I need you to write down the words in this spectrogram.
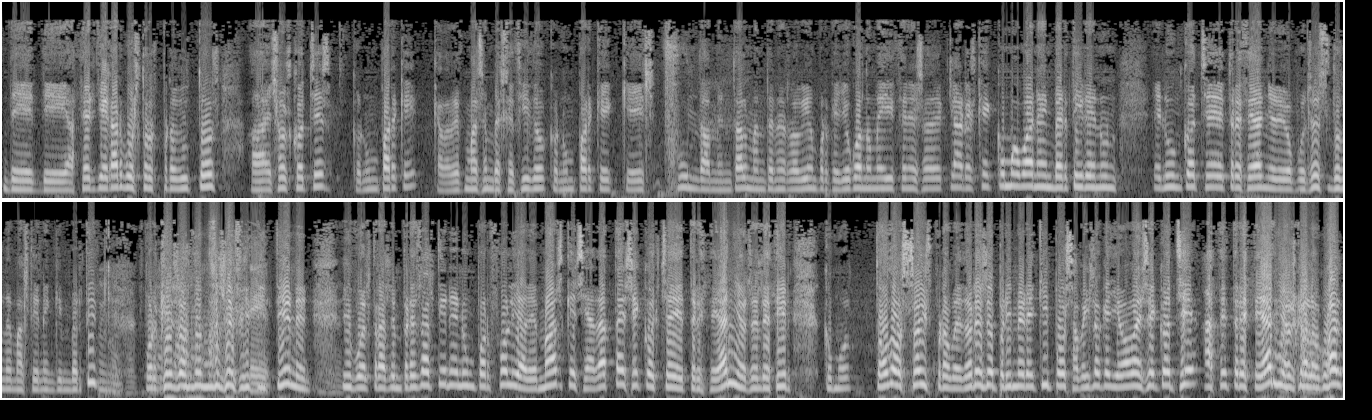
de, de, hacer llegar vuestros productos a esos coches con un parque cada vez más envejecido, con un parque que es fundamental mantenerlo bien, porque yo cuando me dicen eso de, claro, es que cómo van a invertir en un, en un coche de 13 años, digo, pues es donde más tienen que invertir, porque es donde más déficit tienen. Y vuestras empresas tienen un portfolio además que se adapta a ese coche de 13 años, es decir, como todos sois proveedores de primer equipo, sabéis lo que llevaba ese coche hace 13 años, con lo cual,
